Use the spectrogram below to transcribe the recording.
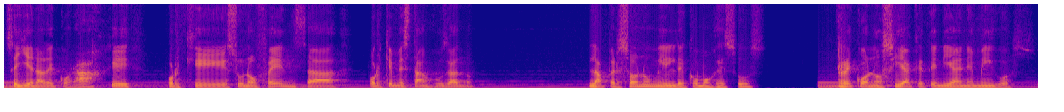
se llena de coraje, porque es una ofensa, porque me están juzgando. La persona humilde como Jesús reconocía que tenía enemigos,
